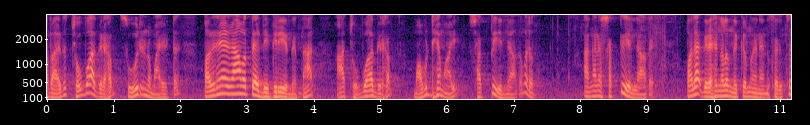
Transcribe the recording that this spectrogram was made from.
അതായത് ചൊവ്വാഗ്രഹം സൂര്യനുമായിട്ട് പതിനേഴാമത്തെ ഡിഗ്രിയിൽ നിന്നാൽ ആ ചൊവ്വാഗ്രഹം മൗഢ്യമായി ശക്തിയില്ലാതെ വരുന്നു. അങ്ങനെ ശക്തിയില്ലാതെ പല ഗ്രഹങ്ങളും നിൽക്കുന്നതിനനുസരിച്ച്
